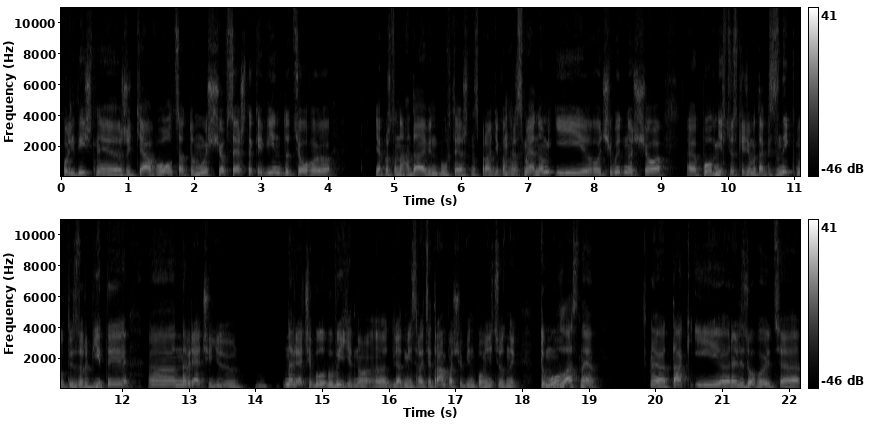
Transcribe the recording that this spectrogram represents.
політичне життя Волца, тому що все ж таки він до цього. Я просто нагадаю, він був теж насправді конгресменом, і очевидно, що е, повністю, скажімо так, зникнути з орбіти е, навряд чи е, навряд чи було би вигідно е, для адміністрації Трампа, щоб він повністю зник. Тому, власне. Е, Так і реалізовуються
